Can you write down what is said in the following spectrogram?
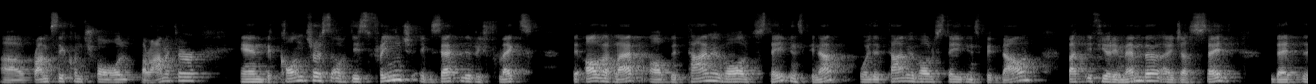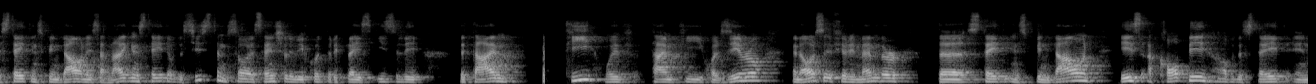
a Ramsey control parameter. And the contrast of this fringe exactly reflects the overlap of the time evolved state in spin up or the time evolved state in spin down. But if you remember, I just said that the state in spin down is an eigenstate of the system. So essentially we could replace easily the time t with time t equals zero. And also if you remember, the state in spin down is a copy of the state in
